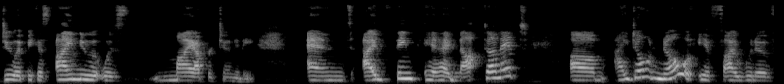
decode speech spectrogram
do it because i knew it was my opportunity. And i think had i not done it um, i don't know if i would have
